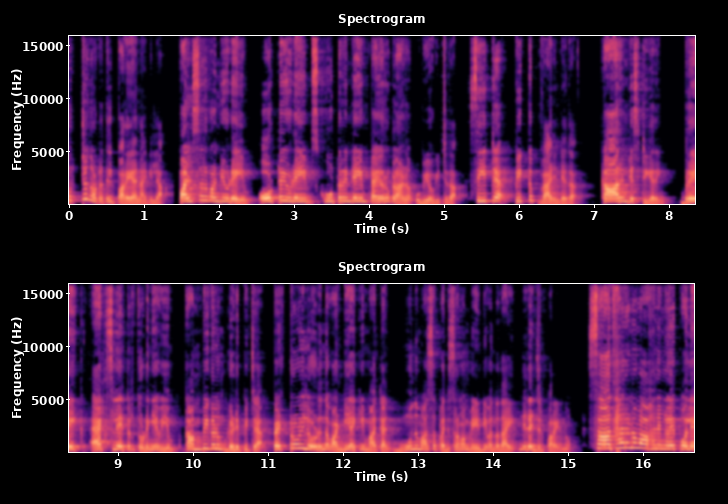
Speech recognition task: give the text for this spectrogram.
ഒറ്റ നോട്ടത്തിൽ പറയാനാകില്ല. പൾസർ വണ്ടിയുടെയും ഓട്ടോയുടെയും സ്കൂട്ടറിന്റെയും ടയറുകളാണ് ഉപയോഗിച്ചത്. സീറ്റ് പിക്കപ്പ് വാനിന്റേത്. കാറിന്റെ സ്റ്റിയറിംഗ് ബ്രേക്ക് ആക്സിലേറ്റർ തുടങ്ങിയവയും കമ്പികളും ഘടിപ്പിച്ച് പെട്രോളിൽ ഓടുന്ന വണ്ടിയാക്കി മാറ്റാൻ മൂന്ന് മാസ പരിശ്രമം വേണ്ടി വന്നതായി നിരഞ്ജൻ പറയുന്നു. സാധാരണ വാഹനങ്ങളെ പോലെ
